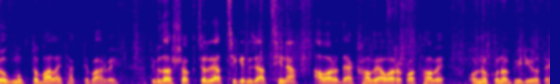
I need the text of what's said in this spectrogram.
রোগমুক্ত বালায় থাকতে পারবে। তুমি দর্শক, চলে যাচ্ছি কিন্তু যাচ্ছি না। আবারও দেখা হবে, আবারও কথা হবে অন্য কোনো ভিডিওতে।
